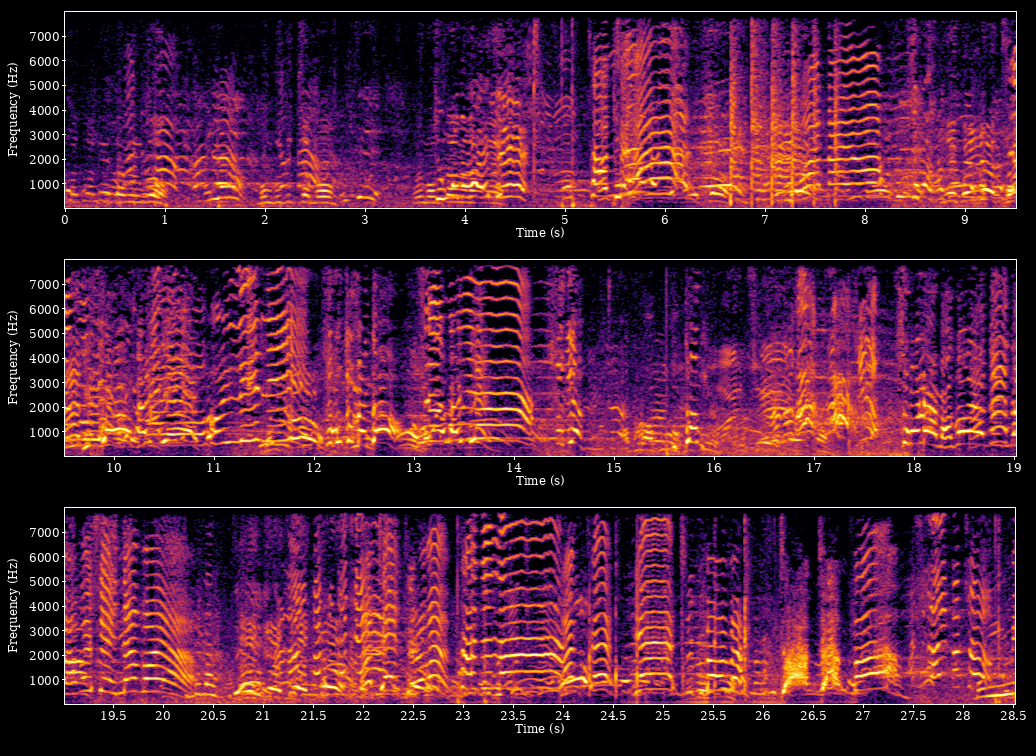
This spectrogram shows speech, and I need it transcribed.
어깨 다물고. 몸 부딪혀. 자체! 뭐하나요? 걸려. 이코 화이팅! 걸리니! 수구 좀만 더! 수야 화이팅! 수기야! 붙어! 수근아 막아야 된다! 막을 수 있는 거야! 앉아, 앉아. 화이팅! 들어가! 화이팅! 야! 진범아! 정정범! 목미!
